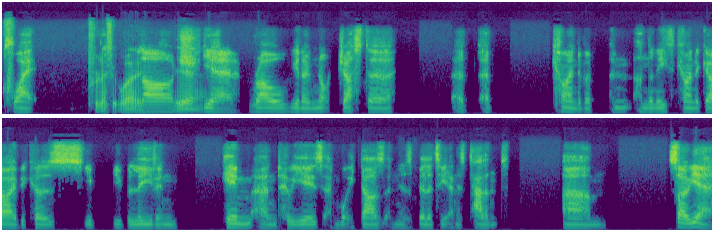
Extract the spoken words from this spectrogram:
quite prolific way, large, yeah, yeah role. You know, not just a a, a kind of a, an underneath kind of guy because you you believe in him and who he is and what he does and his ability and his talent. Um, so yeah,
